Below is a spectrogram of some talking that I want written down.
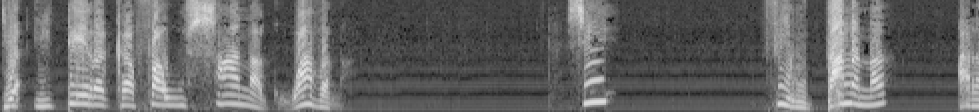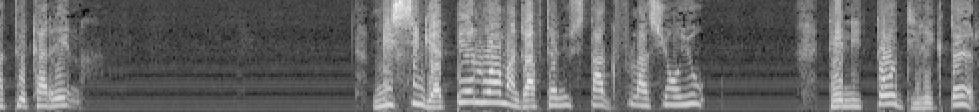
dia hiteraka fahosana goavana sy firodanana ara-toekarena. Misy singa telo an mandrafitra an'io stagflation io, dia ny taux directeur,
